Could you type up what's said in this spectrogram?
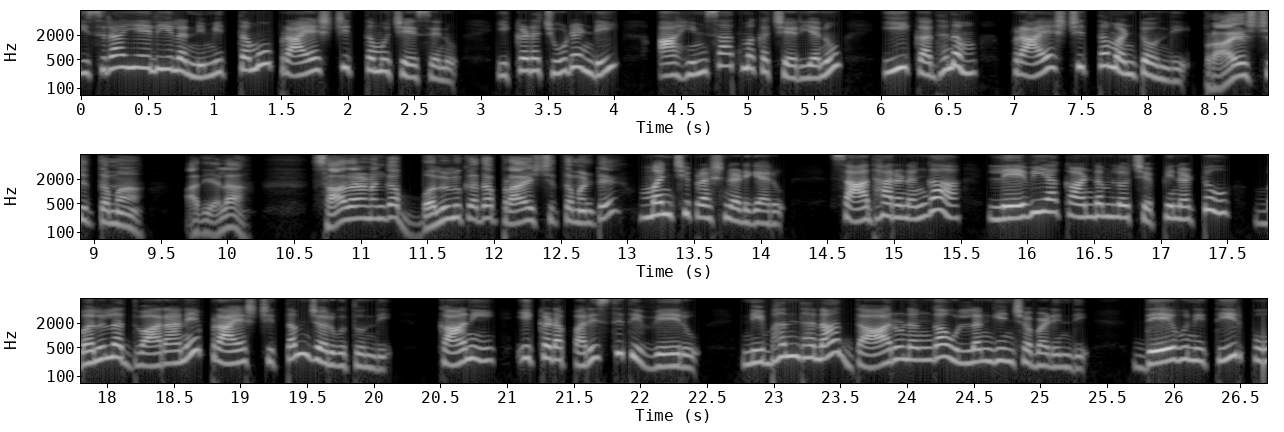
ఇస్రాయేలీల నిమిత్తము ప్రాయశ్చిత్తము చేసెను. ఇక్కడ చూడండి ఆ హింసాత్మక చర్యను ఈ కథనం ప్రాయశ్చిత్తమంటోంది. ప్రాయశ్చిత్తమా? అది ఎలా? సాధారణంగా బలులు కదా ప్రాయశ్చిత్తమంటే? మంచి ప్రశ్న అడిగారు సాధారణంగా లేవియా కాండంలో చెప్పినట్టు బలుల ద్వారానే ప్రాయశ్చిత్తం జరుగుతుంది. కాని ఇక్కడ పరిస్థితి వేరు. నిబంధన దారుణంగా ఉల్లంఘించబడింది. దేవుని తీర్పు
